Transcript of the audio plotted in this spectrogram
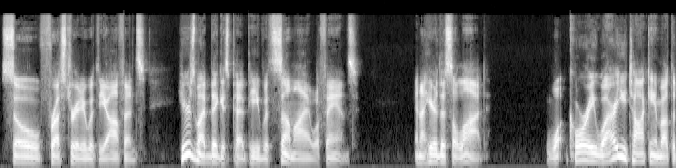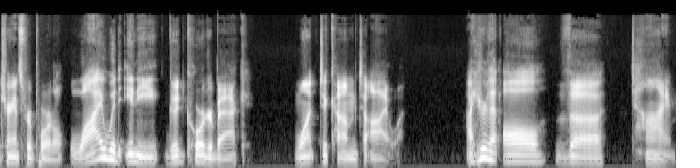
so frustrated with the offense. Here's my biggest pet peeve with some Iowa fans, and I hear this a lot. What, Corey, why are you talking about the transfer portal? Why would any good quarterback want to come to Iowa? I hear that all the time.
